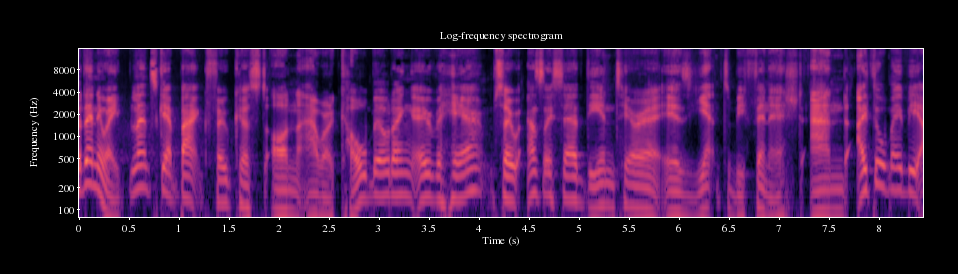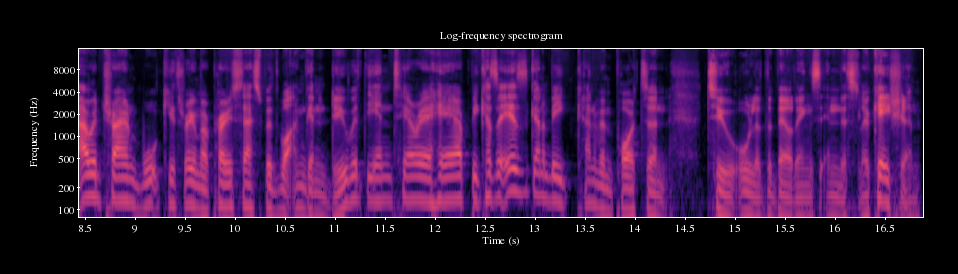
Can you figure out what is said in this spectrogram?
But anyway, let's get back focused on our coal building over here. So as I said, the interior is yet to be finished and I thought maybe I would try and walk you through my process with what I'm going to do with the interior here because it is going to be kind of important to all of the buildings in this location.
